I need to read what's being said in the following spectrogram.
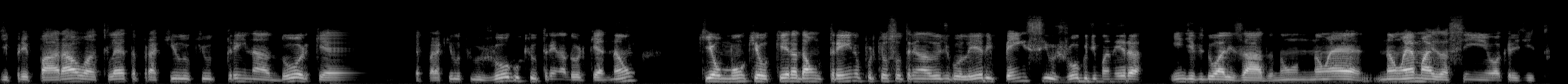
de preparar o atleta para aquilo que o treinador quer, para aquilo que o jogo que o treinador quer, não que eu, que eu queira dar um treino porque eu sou treinador de goleiro e pense o jogo de maneira individualizada. Não, não, é, não é mais assim, eu acredito.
